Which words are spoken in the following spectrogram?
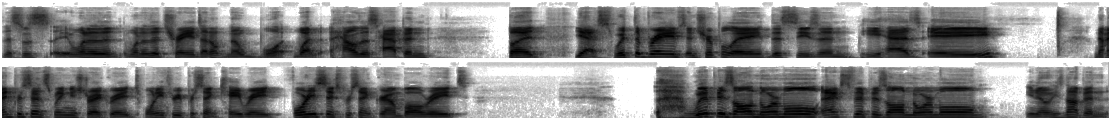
This was uh, one of the one of the trades. I don't know what what how this happened, but yes, with the Braves in AAA this season, he has a nine percent swinging strike rate, twenty three percent K rate, forty six percent ground ball rate. Whip is all normal. XFIP is all normal. You know, he's not been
